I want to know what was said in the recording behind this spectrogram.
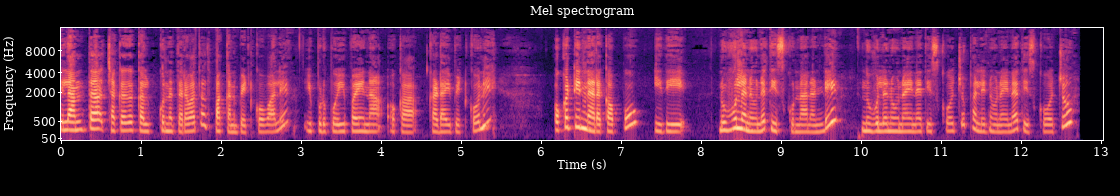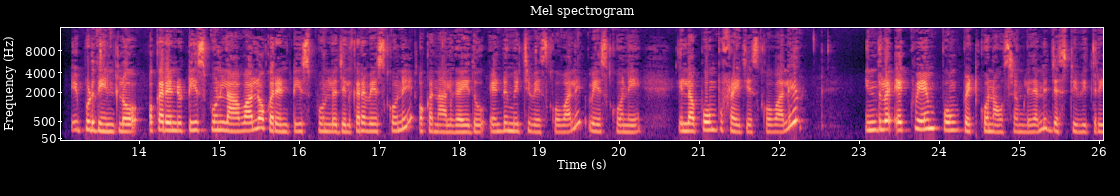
ఇలా అంతా చక్కగా కలుపుకున్న తర్వాత అది పక్కన పెట్టుకోవాలి. ఇప్పుడు పొయ్యి పైన ఒక కడాయి పెట్టుకొని ఒకటిన్నర కప్పు ఇది నువ్వుల నూనె తీసుకున్నానండి. నువ్వుల నూనె అయినా తీసుకోవచ్చు పల్లి నూనె అయినా తీసుకోవచ్చు. ఇప్పుడు దీంట్లో ఒక రెండు టీ స్పూన్ల ఆవాలు ఒక రెండు టీ స్పూన్ల జీలకర్ర వేసుకొని ఒక నాలుగైదు ఎండుమిర్చి వేసుకోవాలి. వేసుకొని ఇలా పోంపు ఫ్రై చేసుకోవాలి. ఇందులో ఎక్కువ ఏం పోంపు పెట్టుకొని అవసరం లేదండి. జస్ట్ ఇవి త్రీ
